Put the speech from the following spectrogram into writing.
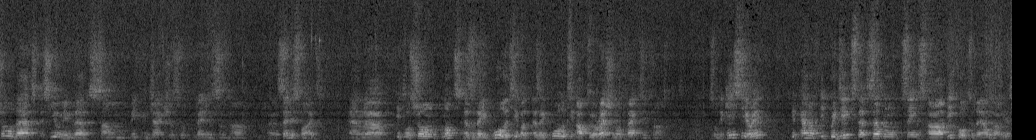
showed that assuming that some big conjectures of Beilinson are uh, satisfied, and uh, it was shown not as the equality, but as an equality up to a rational factor in front of it. So the K-theory, it kind of it predicts that certain things are equal to the L values,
